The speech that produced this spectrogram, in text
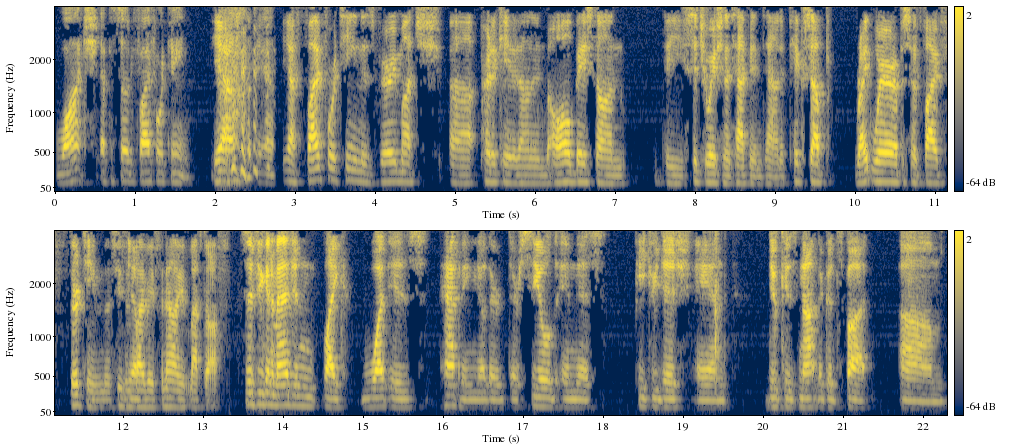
watch episode five fourteen. yeah, yeah. yeah. Five fourteen is very much uh, predicated on and all based on the situation that's happening in town. It picks up right where episode five thirteen, the season Yeah. five eight finale, left off. So if you can imagine, like what is happening, you know, they're they're sealed in this petri dish, and Duke is not in a good spot. Um,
